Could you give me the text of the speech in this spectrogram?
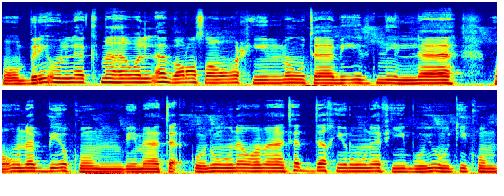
وأبرئ الأكمه والأبرص وأحيي الموتى بإذن الله وأنبئكم بما تأكلون وما تدخرون في بيوتكم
